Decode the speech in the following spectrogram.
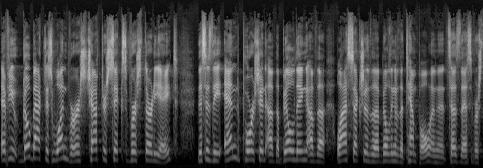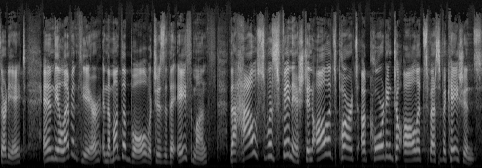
If you go back just one verse, chapter 6, verse 38, this is the end portion of the building of the last section of the building of the temple, and it says this, verse 38. And in the 11th year, in the month of Bul, which is the eighth month, the house was finished in all its parts according to all its specifications.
